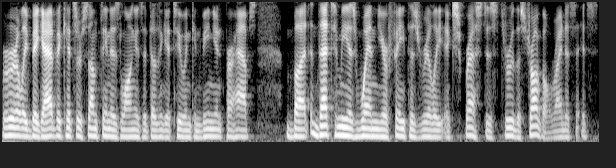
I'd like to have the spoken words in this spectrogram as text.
we're really big advocates or something, as long as it doesn't get too inconvenient, perhaps but that to me is when your faith is really expressed is through the struggle right it's it's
